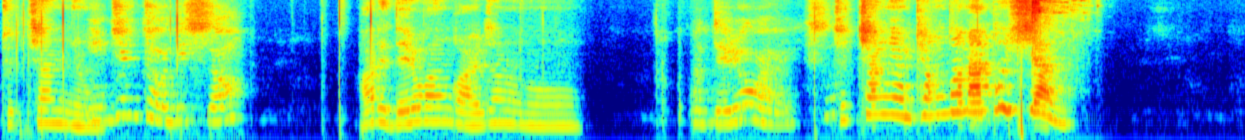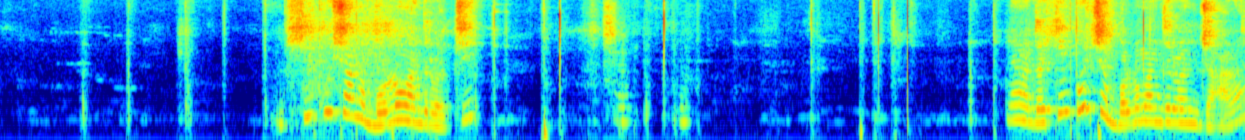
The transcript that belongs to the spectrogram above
조찬영 인챈트 어딨어? 아래 내려가는 거 알잖아 너 아 내려가야겠어. 조창영 평범한 포션 흰 포션은 뭘로 만들었지? 야, 너흰 포션 뭘로 만들었는지 알아?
